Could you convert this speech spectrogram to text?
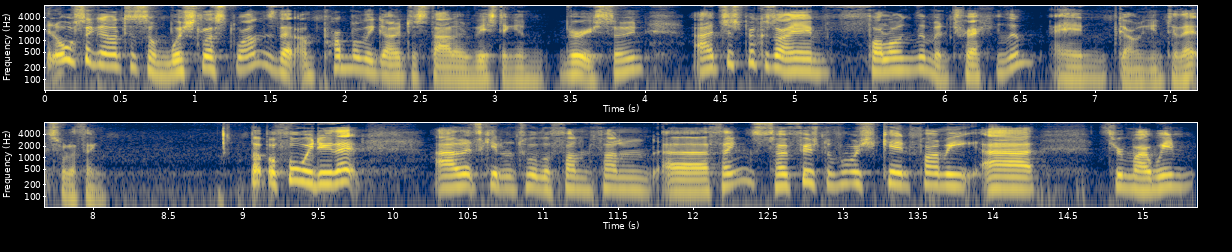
and also go into some wish list ones that I'm probably going to start investing in very soon, uh, just because I am following them and tracking them and going into that sort of thing. But before we do that, uh, let's get into all the fun, fun uh, things. So first and foremost, you can find me uh, through my web-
